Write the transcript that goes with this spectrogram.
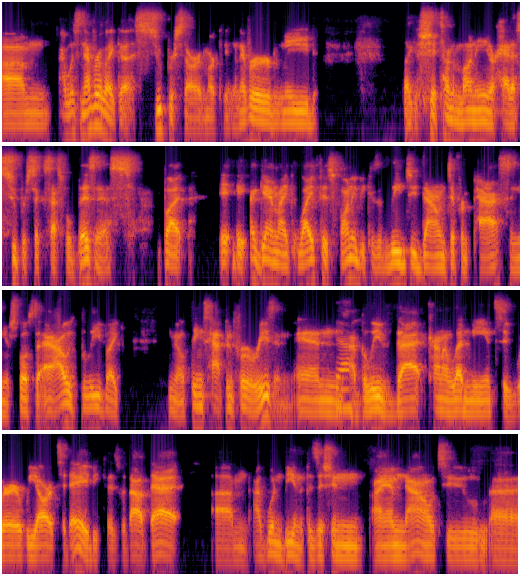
um, I was never like a superstar in marketing. I never made like a shit ton of money or had a super successful business. But it, it, again, like life is funny because it leads you down different paths, and you're supposed to. I always believe like you know things happen for a reason, and yeah. I believe that kind of led me into where we are today. Because without that, um, I wouldn't be in the position I am now to uh,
